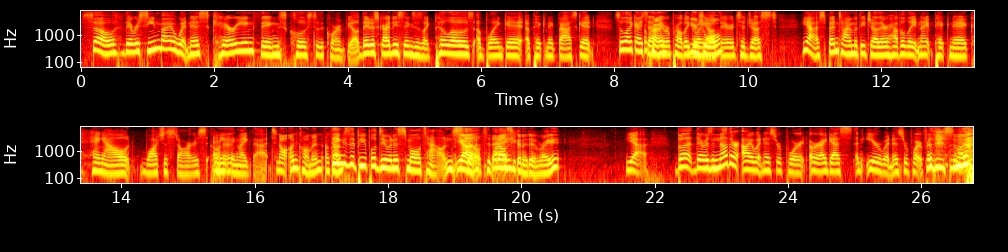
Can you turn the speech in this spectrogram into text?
So they were seen by a witness carrying things close to the cornfield. They described these things as like pillows, a blanket, a picnic basket. So, like I said, Okay. they were probably going Usual. out there to just, yeah, spend time with each other, have a late night picnic, hang out, watch the stars, Got it. anything like that. Not uncommon. Okay. Things that people do in a small town yeah. still today. What else are you gonna do, right? Yeah. But there was another eyewitness report, or I guess an ear witness report for this one.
